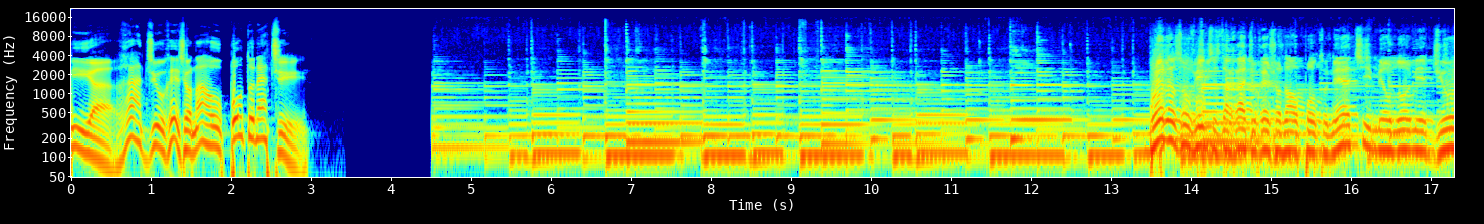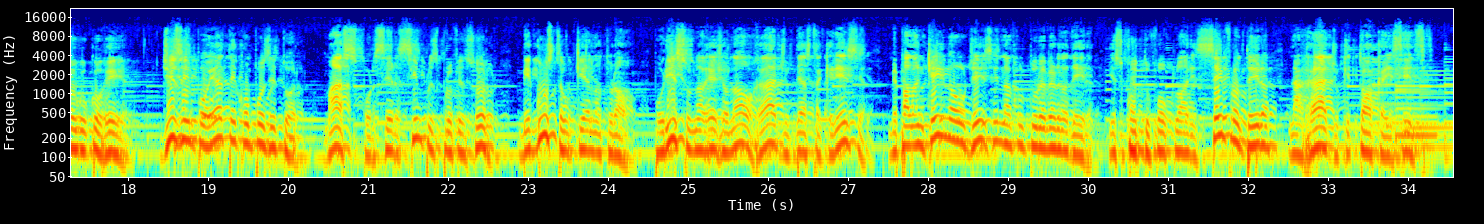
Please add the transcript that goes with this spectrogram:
Via Rádio Regional.net. Buenas ouvintes da Rádio Regional.net, meu nome é Diogo Correia. Dizem poeta e compositor, mas por ser simples professor, me gusta o que é natural. Por isso, na Regional Rádio desta querência, me palanquei na audiência e na cultura verdadeira. Escuto folclore sem fronteira na rádio que toca a essência.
